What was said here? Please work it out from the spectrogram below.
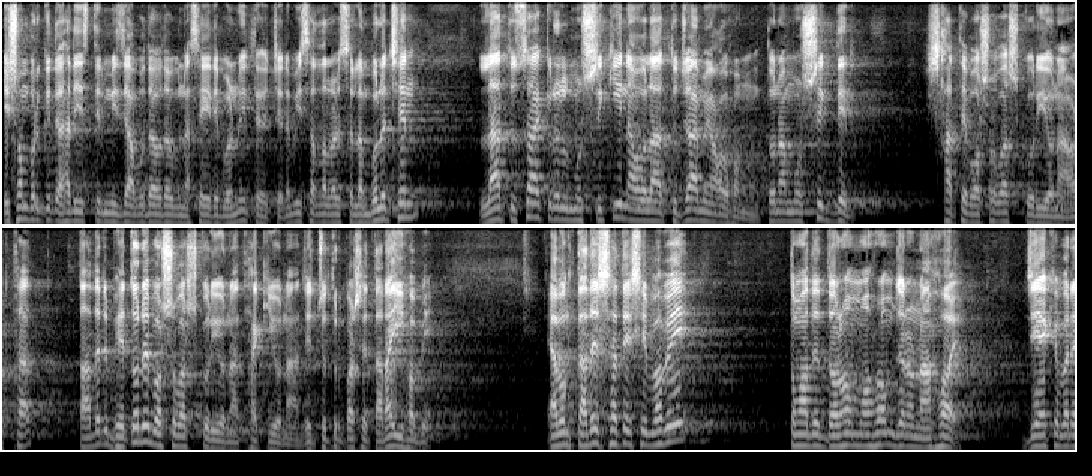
এ সম্পর্কিত হাদিস তিরমিজি আবুদাউদ্দিন নাসাইদে বর্ণিত হয়েছে। নবী সাল্লা সাল্লাম বলেছেন, লা তুসাকিরুল মুশরিকিন ওলা তুজামে অহম তোনা মুশরিকদের সাথে বসবাস করিও না, অর্থাৎ তাদের ভেতরে বসবাস করিও না, থাকিও না, যে চতুর্পাশে তারাই হবে। এবং তাদের সাথে সেভাবে তোমাদের দরহম মহরম যেন না হয়, যে একেবারে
